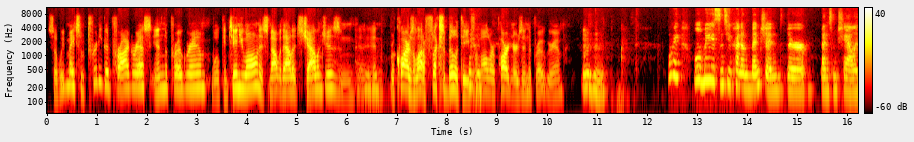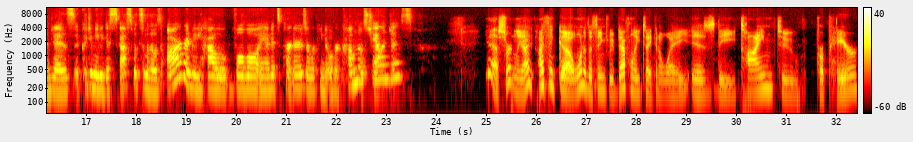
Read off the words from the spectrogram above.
So we've made some pretty good progress in the program. We'll continue on. It's not without its challenges and, mm-hmm. and requires a lot of flexibility from all our partners in the program. Mm-hmm. Okay. Well, maybe since you kind of mentioned there have been some challenges, could you maybe discuss what some of those are and maybe how Volvo and its partners are working to overcome those challenges? Yeah, certainly. I, I think uh, one of the things we've definitely taken away is the time to prepare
